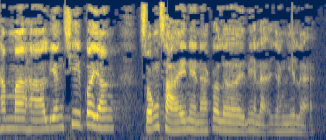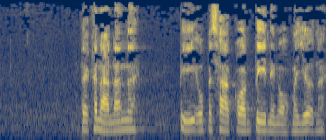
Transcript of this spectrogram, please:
ทำมาหาเลี้ยงชีพก็ยังสงสัยเนี่ยนะก็เลยนี่แหละ อย่างนี้แหละ แต่ขนาดนั้นนะปีอุปชากรปีหนึ่งออกมาเยอะนะ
